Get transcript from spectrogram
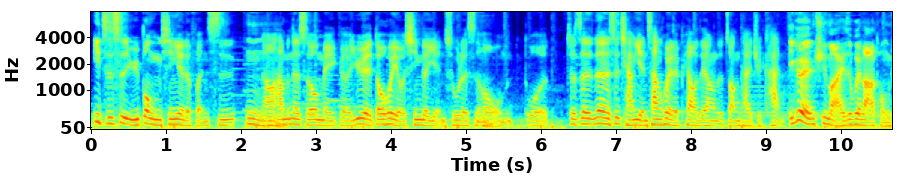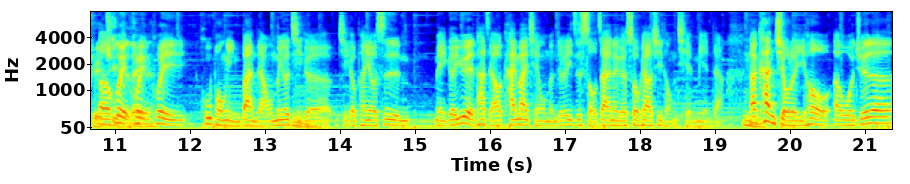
一直是鱼蹦星夜的粉丝，嗯，然后他们那时候每个月都会有新的演出的时候，嗯、我们我就真真的是抢演唱会的票这样的状态去看。一个人去吗？还是会拉同学去？呃，会会会呼朋引伴这样。我们有几个、嗯、几个朋友是每个月他只要开卖前，我们就一直守在那个售票系统前面这样。嗯、那看久了以后，呃，我觉得。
